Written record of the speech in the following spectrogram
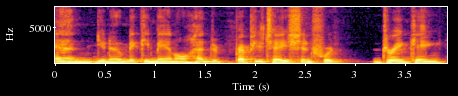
and, you know, Mickey Mantle had a reputation for drinking.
